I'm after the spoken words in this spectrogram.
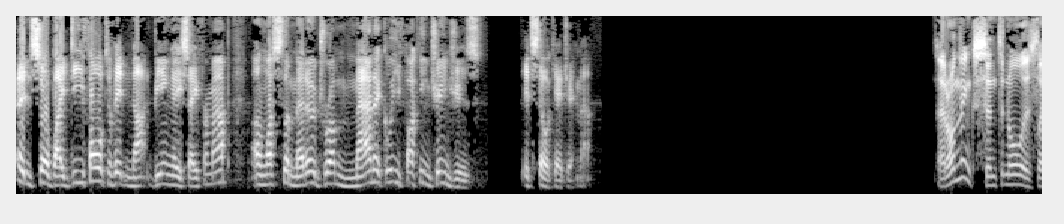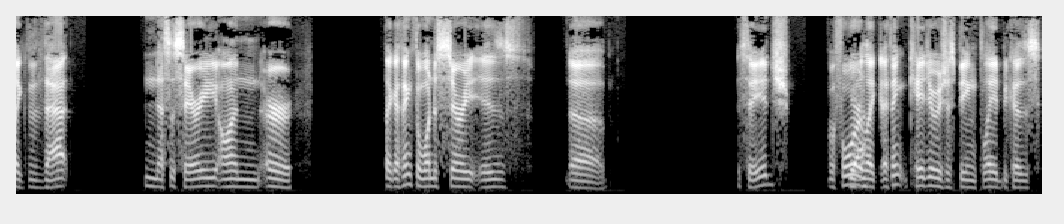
and so by default of it not being a Cypher map, unless the meta dramatically fucking changes, it's still a KJ map. I don't think Sentinel is like that necessary on or like I think the one necessary is uh Sage. Before Yeah. like I think KJ was just being played because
